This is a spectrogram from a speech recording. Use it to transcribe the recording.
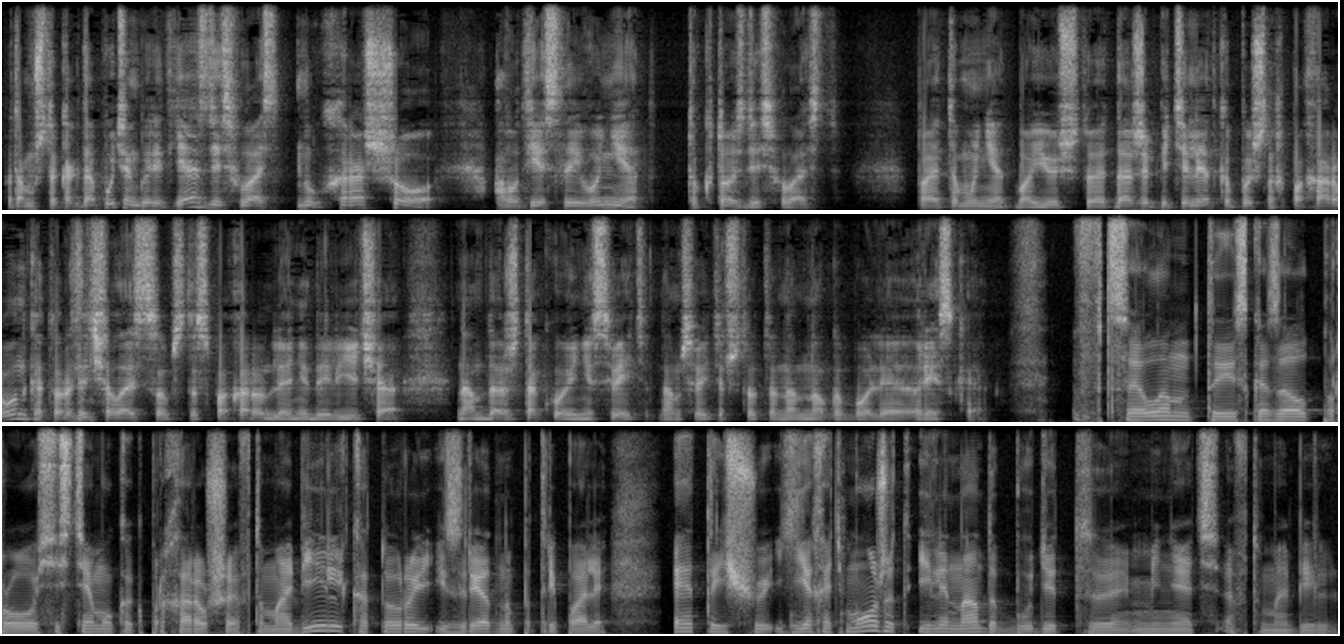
Потому что когда Путин говорит, я здесь власть, ну хорошо, а вот если его нет, то кто здесь власть? Поэтому нет, боюсь, что это даже пятилетка пышных похорон, которая началась, собственно, с похорон Леонида Ильича, нам даже такое не светит. Нам светит что-то намного более резкое. В целом, ты сказал про систему как про хороший автомобиль, который изрядно потрепали. Это еще ехать может или надо будет э, менять автомобиль?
